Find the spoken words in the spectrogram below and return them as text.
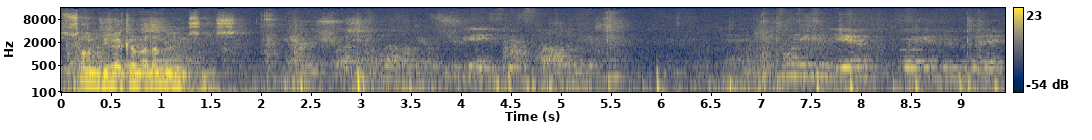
Son bir rakam alamıyor musunuz? Yani şu aşamada alamıyoruz. Çünkü endüstrisi sağladığı için. E, ama dediğim gibi yarın bölge müdürümüzü de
